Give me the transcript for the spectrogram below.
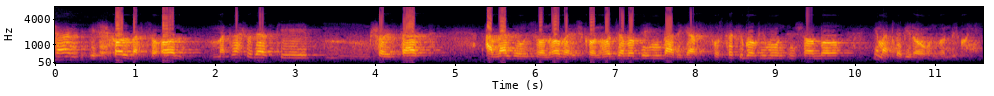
چند اشکال و سوال مطرح شده است که شایسته اول به اون سوالها و اشکالها جواب دهیم بعد اگر فرصتی باقی موند انشاءالله یه مطلبی را عنوان بکنیم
